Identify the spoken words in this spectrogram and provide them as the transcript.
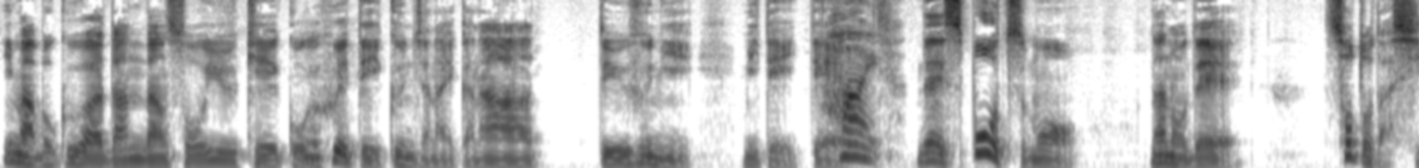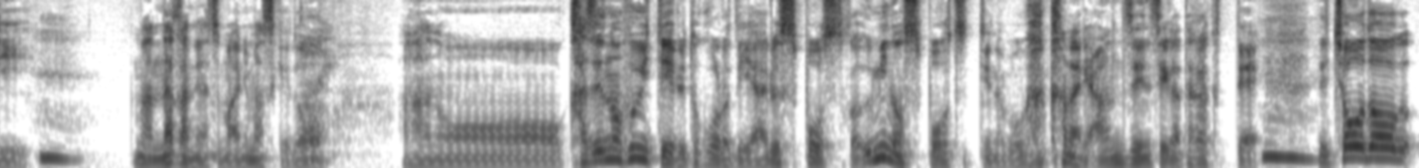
今僕はだんだんそういう傾向が増えていくんじゃないかなっていうふうに見ていて。はい。で、スポーツも、なので、外だし、うん。まあ中のやつもありますけど、はいあのー風の吹いているところでやるスポーツとか、海のスポーツっていうのは僕はかなり安全性が高くて、うんで、ちょうど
